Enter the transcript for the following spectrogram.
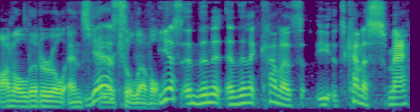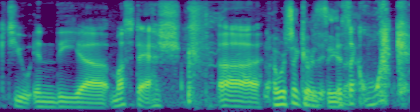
on a literal and yes, spiritual level. yes, and then it, and then it kind of it's kind of smacked you in the uh, mustache. Uh, I wish I could have seen it's that. like whack,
